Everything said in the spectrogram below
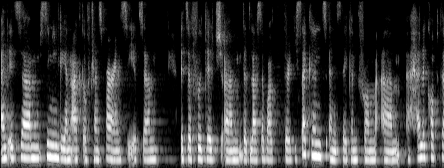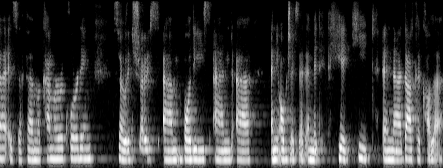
And it's um, seemingly an act of transparency. It's um, it's a footage um, that lasts about 30 seconds and it's taken from um, a helicopter. It's a thermal camera recording. So it shows um, bodies and uh, any objects that emit heat in a darker color,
